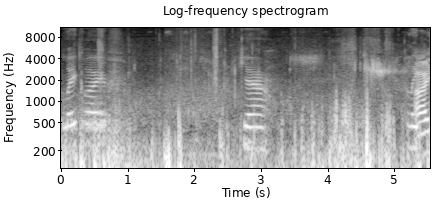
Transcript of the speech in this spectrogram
Lake life. Yeah. Lake, Hi,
